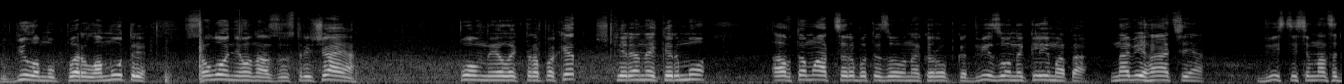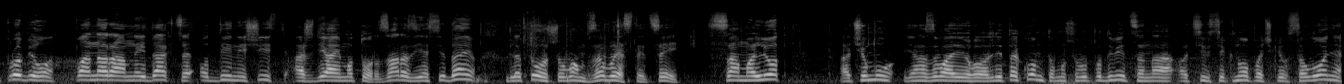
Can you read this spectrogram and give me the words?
в білому перламутрі. В салоні у нас зустрічає повний електропакет, шкіряне кермо, автомат, це роботизована коробка, дві зони клімата, навігація, 217 пробігу, панорамний дах, це 1,6 HDI мотор. Зараз я сідаю для того, щоб вам завести цей самольот. А чому я називаю його літаком? Тому що ви подивіться на оці всі кнопочки в салоні,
